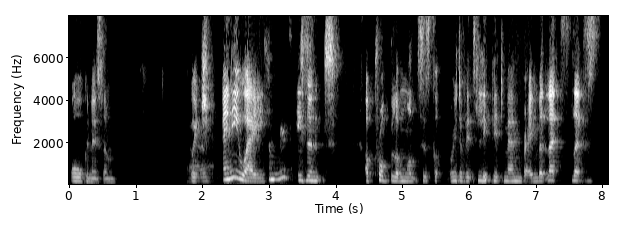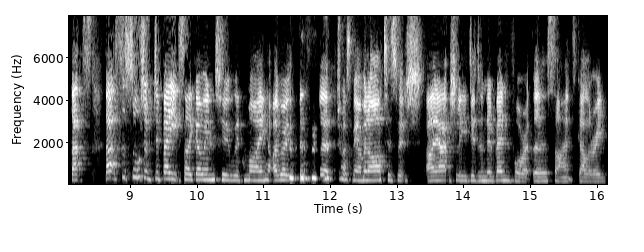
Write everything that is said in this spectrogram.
organism, which anyway isn't a problem once it's got rid of its lipid membrane. But let's let's that's that's the sort of debates I go into with my. I wrote this book. Trust me, I'm an artist, which I actually did an event for at the Science Gallery,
